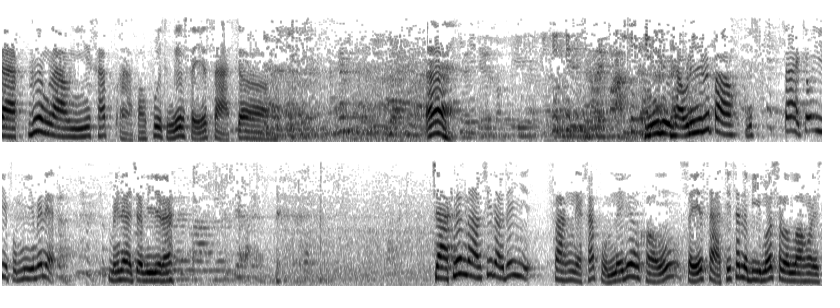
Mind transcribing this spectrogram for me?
จากเรื่องราวนี้ครับอ่าพอพูดถึงเรื่องไสยศาสตร์ก็อ่า มีอยู่แถวนี้หรือเปล่าใต้เก้าอี้ผมมีไหมเนี่ย ไม่น่าจะมีนะ จากเรื่องราวที่เราได้ฟังเนี่ยครับผมในเรื่องของไสยศาสตร์ที่ท่านนบีมุสลิมอะลัย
